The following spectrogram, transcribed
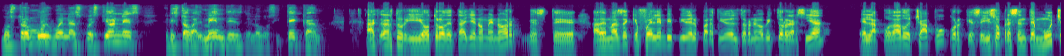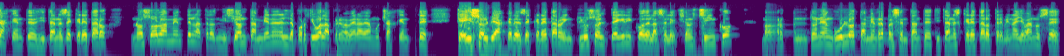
mostró muy buenas cuestiones. Cristóbal Méndez de Lobos y Teca. Artur, y otro detalle no menor, este, además de que fue el MVP del partido del torneo Víctor García, el apodado Chapu, porque se hizo presente mucha gente de Titanes de Querétaro, no solamente en la transmisión, también en el Deportivo La Primavera había mucha gente que hizo el viaje desde Querétaro, incluso el técnico de la selección 5, Marco Antonio Angulo, también representante de Titanes Querétaro, termina llevándose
